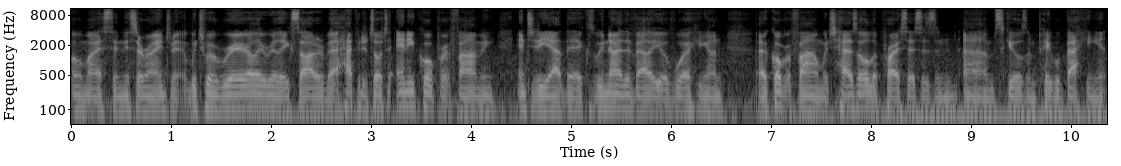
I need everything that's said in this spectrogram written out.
almost in this arrangement, which we're really, really excited about. Happy to talk to any corporate farming entity out there because we know the value of working on a corporate farm which has all the processes and um, skills and people backing it.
